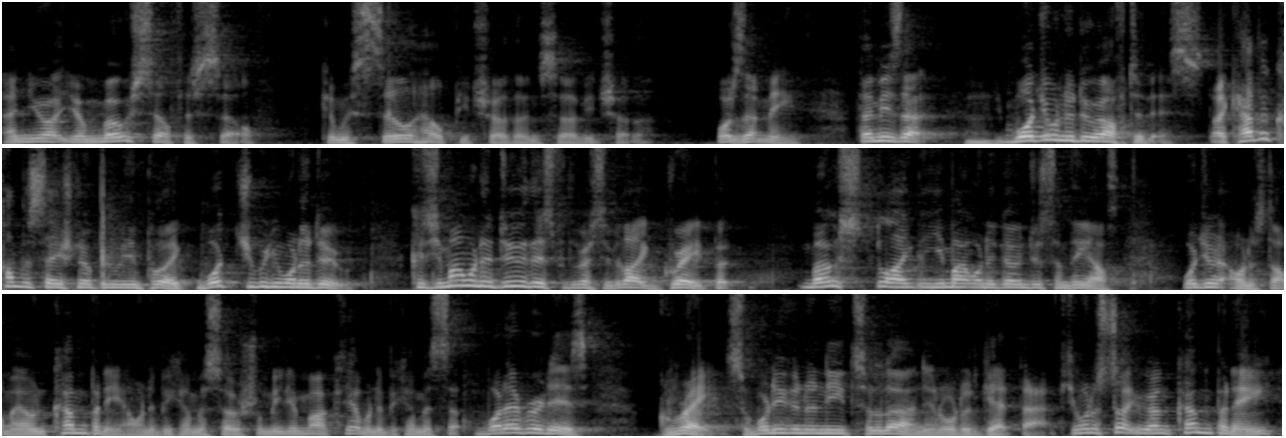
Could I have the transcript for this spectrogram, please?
and you're at your most selfish self, can we still help each other and serve each other? What does that mean? That means that mm. what do you want to do after this? Like have a conversation open with people like what do you really want to do? Because you might want to do this for the rest of your life, great, but most likely you might want to go and do something else. What do you I want to start my own company. I want to become a social media marketer. I want to become a whatever it is. Great. So what are you going to need to learn in order to get that? If you want to start your own company,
